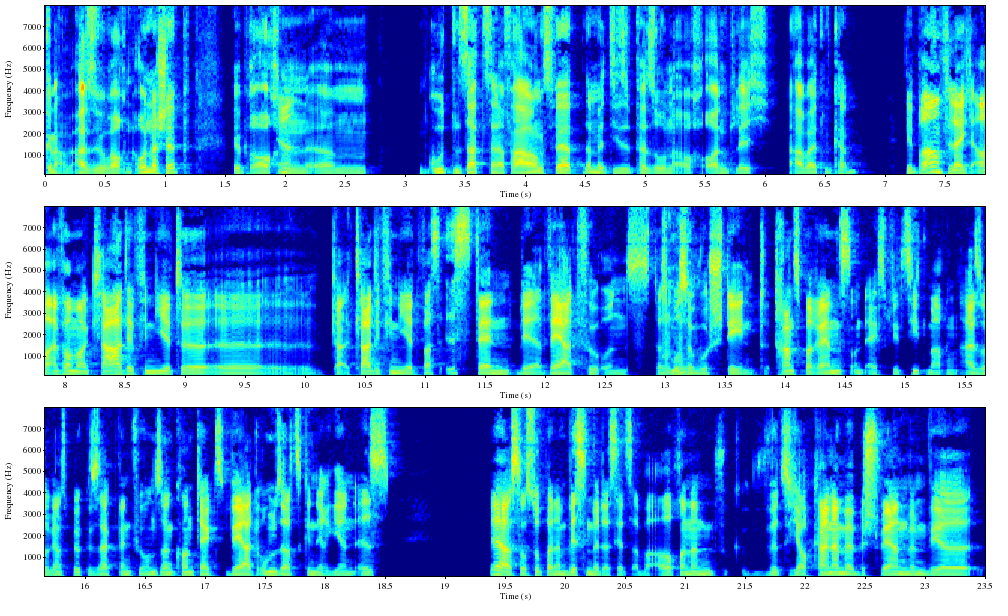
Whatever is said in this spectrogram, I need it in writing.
Genau, also wir brauchen Ownership, wir brauchen ähm, einen guten Satz an Erfahrungswerten, damit diese Person auch ordentlich arbeiten kann. Wir brauchen vielleicht auch einfach mal klar definierte, äh, klar definiert, was ist denn wer- Wert für uns? Das Mhm. muss irgendwo stehen. Transparenz und explizit machen. Also ganz blöd gesagt, wenn für unseren Kontext Wert Umsatz generieren ist, ja, ist doch super, dann wissen wir das jetzt aber auch. Und dann wird sich auch keiner mehr beschweren, wenn wir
